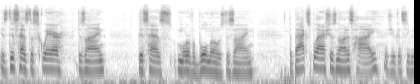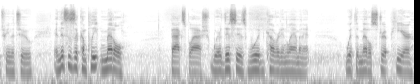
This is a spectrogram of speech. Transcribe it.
is this has the square design. This has more of a bullnose design. The backsplash is not as high, as you can see between the two. And this is a complete metal backsplash, where this is wood covered in laminate with the metal strip here.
